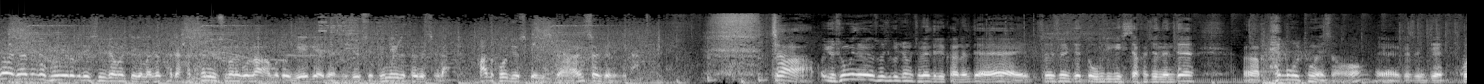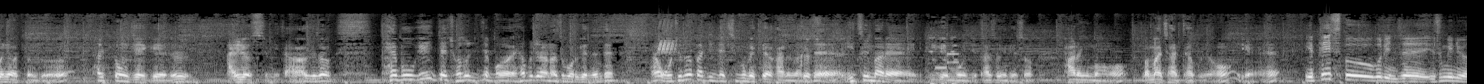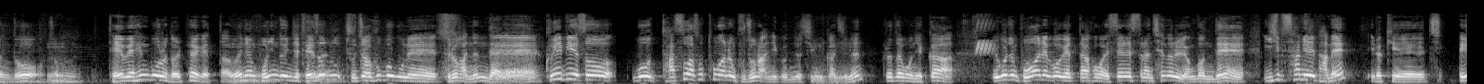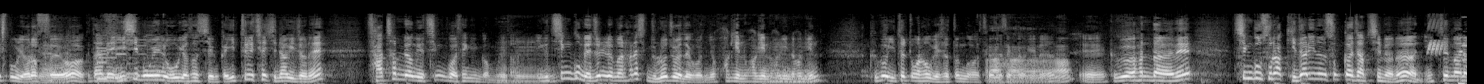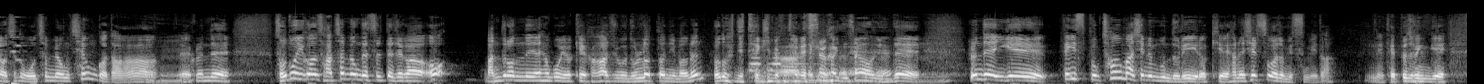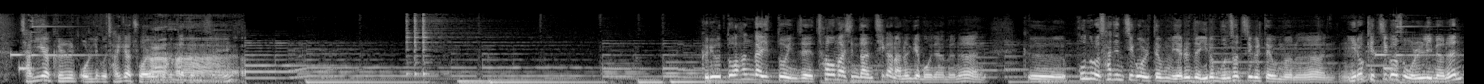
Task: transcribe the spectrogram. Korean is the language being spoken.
하지만 대한민국 국민 여러분의 심장을 뛰게 만든 가장 핫한 뉴스만을 골라 아무도 얘기하지 않는 뉴스의 뒷얘기를 털겠습니다. 하드코어 뉴스 게임 시간 썰전입니다. 자, 유승민 의원 소식을 좀 전해드릴까 하는데, 슬슬 이제 또 움직이기 시작하셨는데, 어, 페북을 통해서, 예, 그래서 이제 본의 어떤 그 활동 재개를 알렸습니다. 그래서 페북이 이제 저도 이제 뭐 해보질 않아서 모르겠는데, 한 5천 명까지 이제 친구 맺기가 가능한데, 그렇죠. 이틀 만에 이게 뭐 이제 달성이 돼서 반응이 뭐 만만치 않다고요. 예. 이 페이스북을 이제 유승민 의원도 좀 대외 행보를 넓혀야겠다. 왜냐면 본인도 이제 대선 주자 후보군에 들어갔는데 네네. 그에 비해서 뭐 다수와 소통하는 구조는 아니거든요, 지금까지는. 그러다 보니까 이걸 좀 보완해 보겠다 하고 SNS라는 채널을 연 건데 23일 밤에 이렇게 치- 페이스북을 열었어요. 그 다음에 25일 오후 6시, 그러니까 이틀이 채 지나기 전에 4천 명의 친구가 생긴 겁니다. 이거 친구 맺으려면 하나씩 눌러줘야 되거든요. 확인, 확인, 확인, 확인. 그거 이틀 동안 하고 계셨던 것 같아요, 제 아하. 생각에는. 예, 그거 한 다음에 친구 수락 기다리는 수까지 합치면은 이틀 만에 어쨌든 5천 명 채운 거다. 예, 그런데 저도 이건 4천 명 됐을 때 제가 어 만들었네 하고 이렇게 가가지고 눌렀더니만은 저도 이제 대기 명단에 아, 들어가 있는. 상황인데 그런데 이게 페이스북 처음 하시는 분들이 이렇게 하는 실수가 좀 있습니다. 네, 대표적인 게 자기가 글 올리고 자기가 좋아요. 누른다든지 그리고 또 한 가지 또 이제 처음 하신다는 티가 나는 게 뭐냐면은 그 폰으로 사진 찍어 올 때 보면 예를 들어 이런 문서 찍을 때 보면은 이렇게 찍어서 올리면은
